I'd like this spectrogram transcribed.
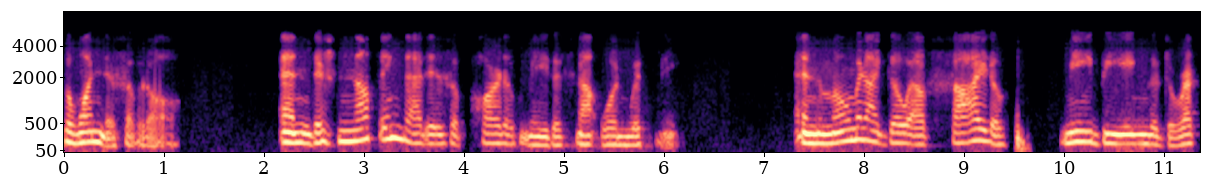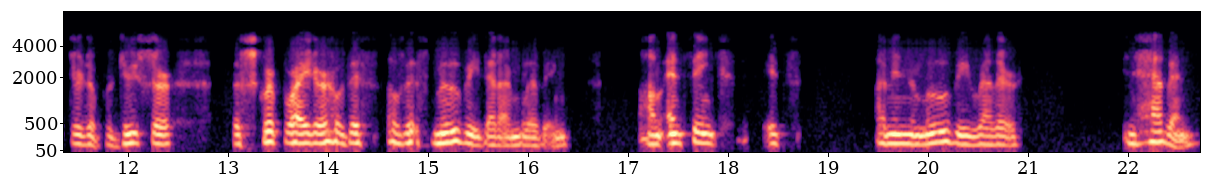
the oneness of it all. And there's nothing that is a part of me that's not one with me. And the moment I go outside of me being the director, the producer, the scriptwriter of this of this movie that I'm living, um, and think it's I'm in the movie rather in heaven.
